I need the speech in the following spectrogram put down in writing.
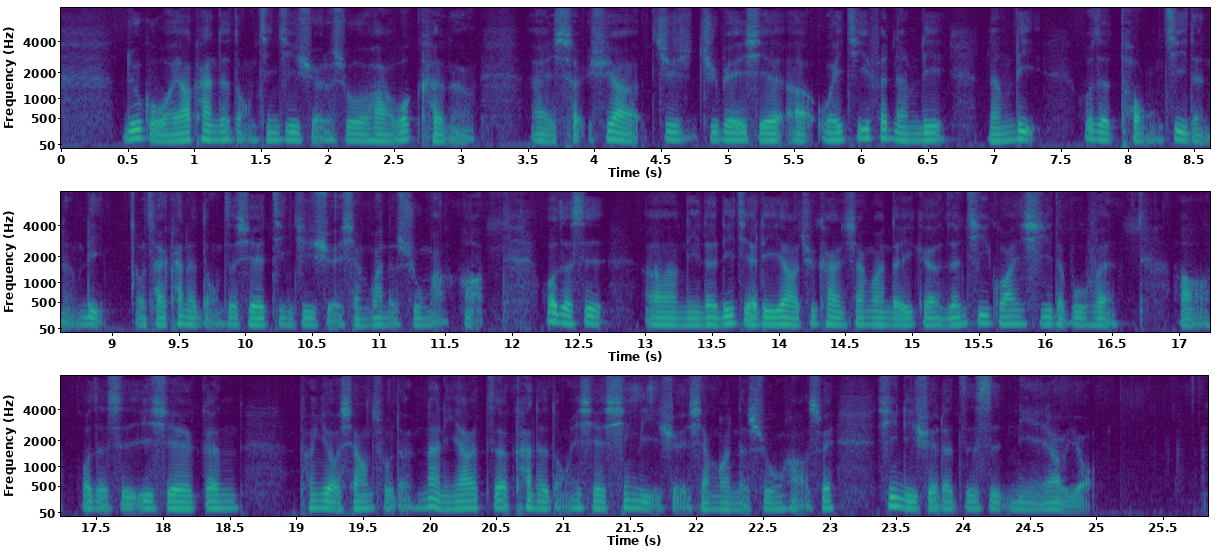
如果我要看得懂经济学的书的话，我可能，呃，是需要具具备一些呃微积分能力能力或者统计的能力，我才看得懂这些经济学相关的书嘛，哈，或者是呃你的理解力要去看相关的一个人际关系的部分，啊，或者是一些跟朋友相处的，那你要这看得懂一些心理学相关的书，哈，所以心理学的知识你也要有。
